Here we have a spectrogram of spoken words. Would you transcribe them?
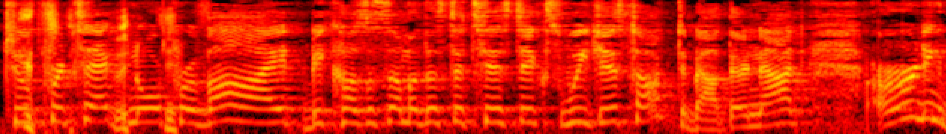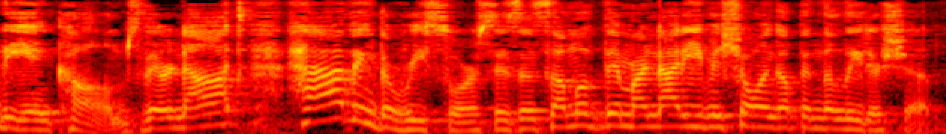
to protect nor provide because of some of the statistics we just talked about. They're not earning the incomes, they're not having the resources, and some of them are not even showing up in the leadership.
